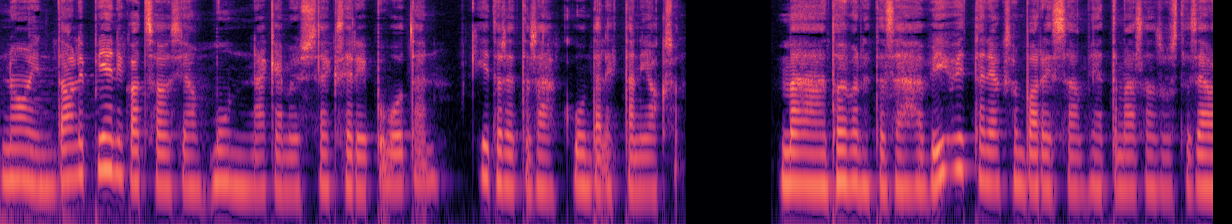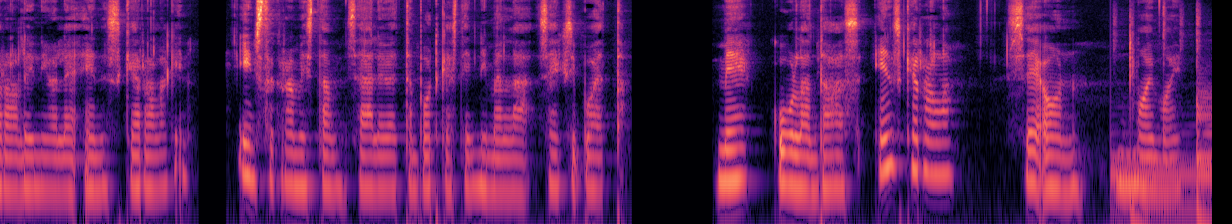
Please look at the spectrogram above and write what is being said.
Noin, tämä oli pieni katsaus ja mun näkemys seksiriippuvuuteen. Kiitos, että sä kuuntelit tämän jakson. Mä toivon, että sä viihdyit tämän jakson parissa ja että mä saan susta seuraa linjoille ensi kerrallakin. Instagramista sä löydät tämän podcastin nimellä Seksipuhetta. Me kuullaan taas ensi kerralla. Se on moi moi!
